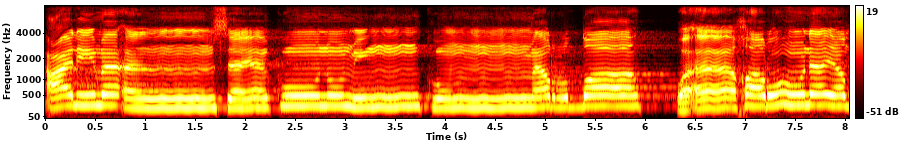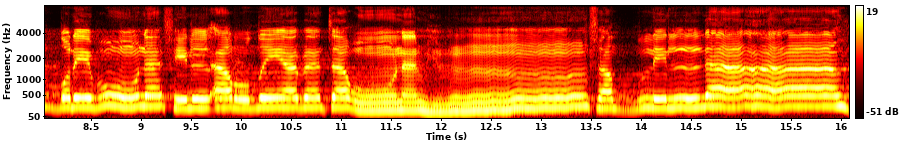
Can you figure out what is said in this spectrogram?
علم أن سيكون منكم مرضى. وآخرون يضربون في الأرض يبتغون من فضل الله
